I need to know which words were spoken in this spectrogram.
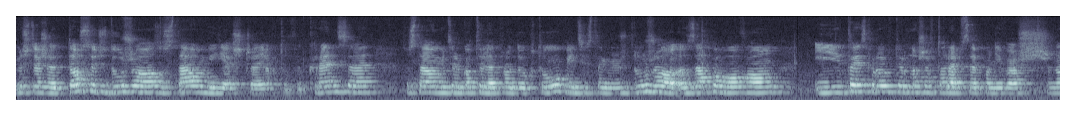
myślę, że dosyć dużo. Zostało mi jeszcze, jak tu wykręcę, zostało mi tylko tyle produktu, więc jestem już dużo za połową. I to jest produkt, który noszę w torebce, ponieważ no,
